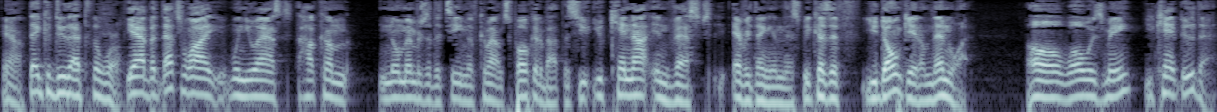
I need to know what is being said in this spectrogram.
Yeah. they could do that to the world. Yeah, but that's why when you asked how come no members of the team have come out and spoken about this, you, you cannot invest everything in this because if you don't get them, then what? Oh, woe is me. You can't do that.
